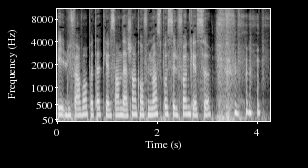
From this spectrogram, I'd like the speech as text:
et lui faire voir peut-être que le d'achat en confinement, c'est pas si le fun que ça.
